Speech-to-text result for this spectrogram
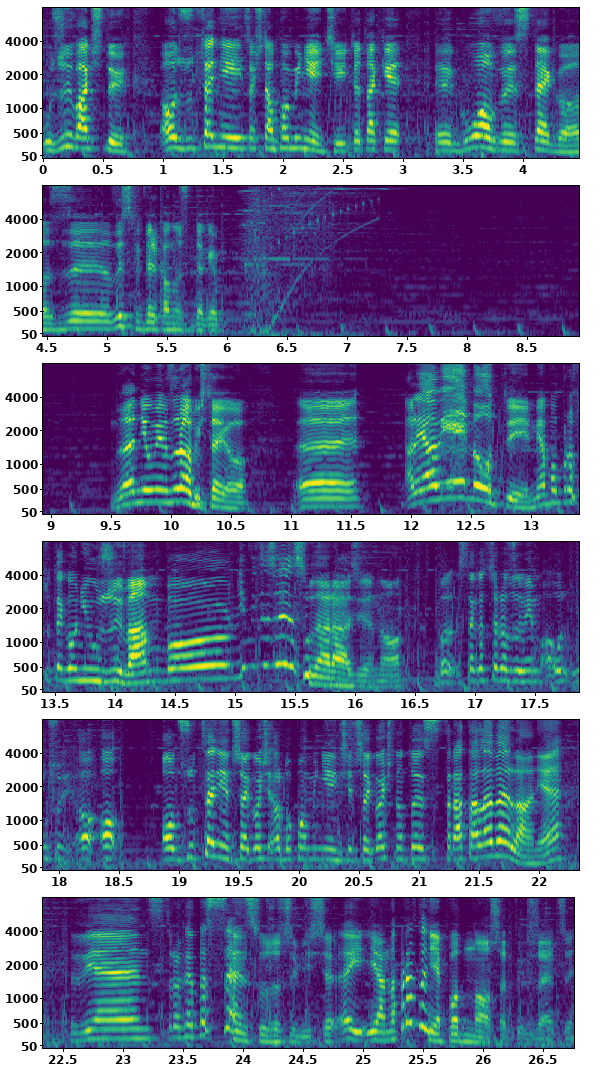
używać tych odrzucenie i coś tam pominięcie i te takie yy, głowy z tego, z Wyspy Wielkanocnej. No ja nie umiem zrobić tego. Eee, ale ja wiem o tym, ja po prostu tego nie używam, bo nie widzę sensu na razie, no. Bo z tego co rozumiem, o, o, o, odrzucenie czegoś albo pominięcie czegoś, no to jest strata levela, nie? Więc trochę bez sensu rzeczywiście. Ej, ja naprawdę nie podnoszę tych rzeczy.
